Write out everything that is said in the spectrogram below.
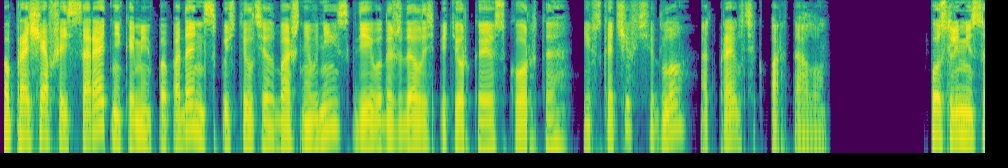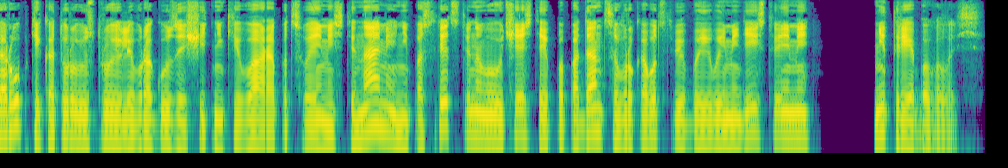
Попрощавшись с соратниками, попаданец спустился с башни вниз, где его дожидалась пятерка эскорта, и, вскочив в седло, отправился к порталу. После мясорубки, которую устроили врагу защитники Вара под своими стенами, непосредственного участия попаданца в руководстве боевыми действиями не требовалось.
